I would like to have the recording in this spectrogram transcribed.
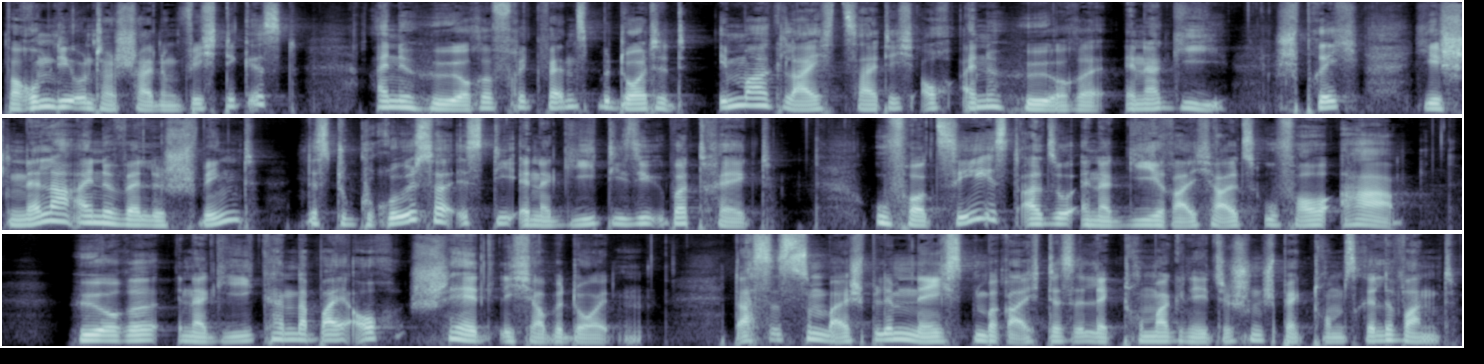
Warum die Unterscheidung wichtig ist? Eine höhere Frequenz bedeutet immer gleichzeitig auch eine höhere Energie. Sprich, je schneller eine Welle schwingt, desto größer ist die Energie, die sie überträgt. UVC ist also energiereicher als UVA. Höhere Energie kann dabei auch schädlicher bedeuten. Das ist zum Beispiel im nächsten Bereich des elektromagnetischen Spektrums relevant.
